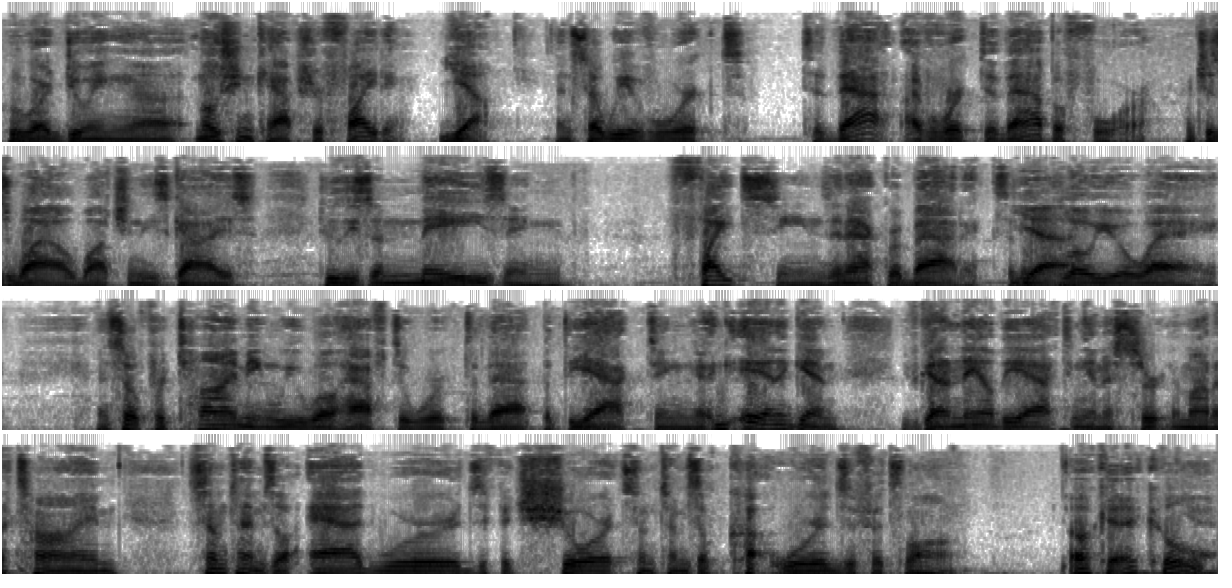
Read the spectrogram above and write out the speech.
who are doing uh, motion capture fighting. Yeah. And so we have worked to that. I've worked to that before, which is wild watching these guys do these amazing fight scenes and acrobatics and Yeah. blow you away. And so for timing, we will have to work to that. But the acting, and again, you've got to nail the acting in a certain amount of time. Sometimes they'll add words if it's short. Sometimes they'll cut words if it's long. Okay, cool. Yeah.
